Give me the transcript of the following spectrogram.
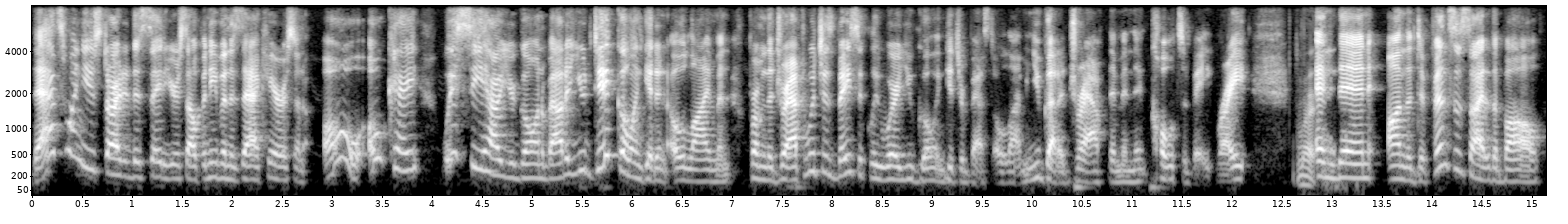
That's when you started to say to yourself, and even to Zach Harrison, oh, okay, we see how you're going about it. You did go and get an O lineman from the draft, which is basically where you go and get your best O lineman. You got to draft them and then cultivate, right? Right. And then on the defensive side of the ball,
